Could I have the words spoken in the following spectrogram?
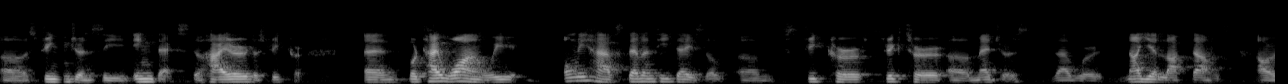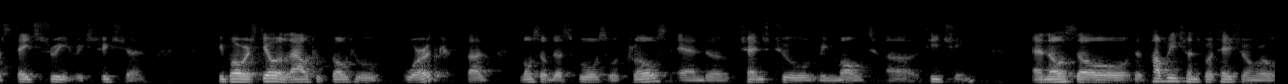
uh, stringency index. The higher, the stricter. And for Taiwan, we only have 70 days of um, stricter stricter uh, measures that were not yet locked down. Our stage three restriction. People were still allowed to go to work, but most of the schools were closed and uh, changed to remote uh, teaching. And also the public transportation were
